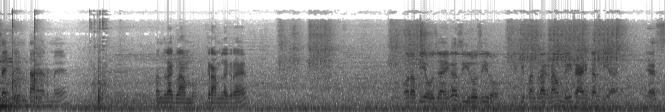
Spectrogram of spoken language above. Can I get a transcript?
सेकेंड टायर में। पंद्रह ग्राम ग्राम लग रहा है। और अब ये हो जाएगा ज़ीरो ज़ीरो, क्योंकि पंद्रह ग्राम वेट ऐड कर दिया है। यस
